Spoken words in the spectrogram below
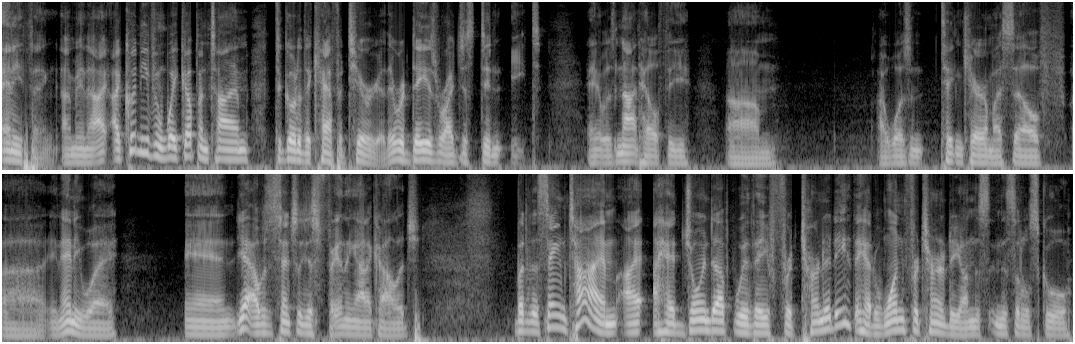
anything. I mean, I, I couldn't even wake up in time to go to the cafeteria. There were days where I just didn't eat, and it was not healthy. Um, I wasn't taking care of myself uh, in any way, and yeah, I was essentially just failing out of college. But at the same time, I, I had joined up with a fraternity. They had one fraternity on this in this little school,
